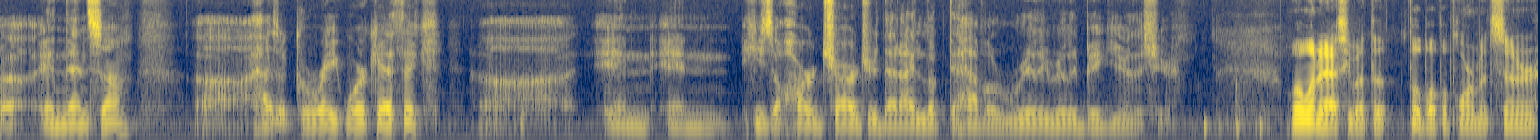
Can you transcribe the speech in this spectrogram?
uh, and then some. Uh, has a great work ethic, uh, and and he's a hard charger that I look to have a really really big year this year. Well, I want to ask you about the Football Performance Center.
